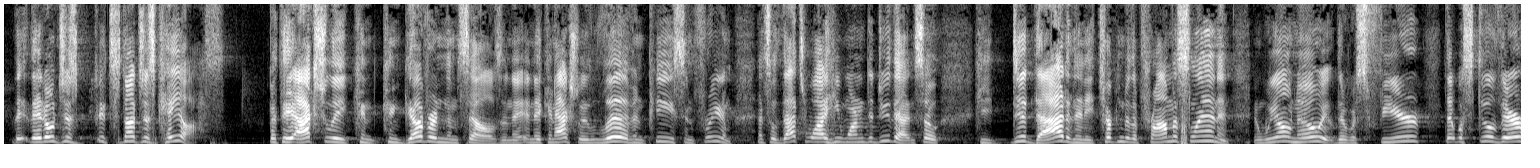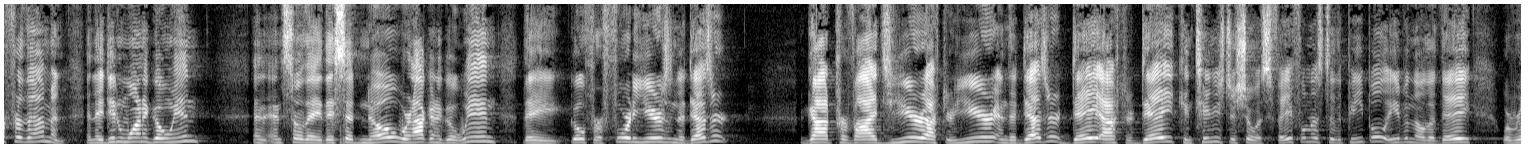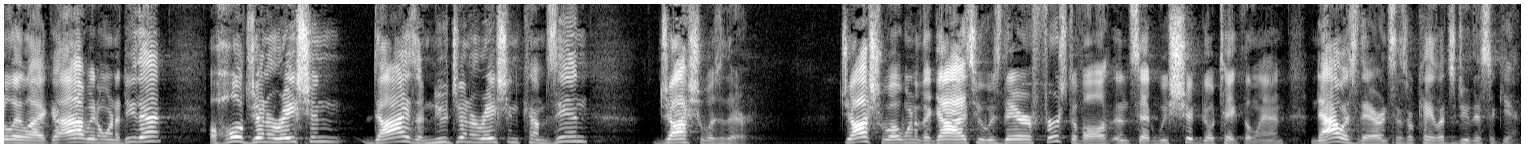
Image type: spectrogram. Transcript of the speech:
they, they don't just, it's not just chaos, but they actually can, can govern themselves and they, and they can actually live in peace and freedom. And so that's why he wanted to do that. And so he did that, and then he took them to the promised land. And, and we all know it, there was fear that was still there for them, and, and they didn't want to go in. And, and so they, they said, No, we're not going to go in. They go for 40 years in the desert. God provides year after year in the desert, day after day, continues to show his faithfulness to the people, even though that they were really like, ah, we don't want to do that. A whole generation dies, a new generation comes in. Joshua's there. Joshua, one of the guys who was there first of all and said, We should go take the land, now is there and says, Okay, let's do this again.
